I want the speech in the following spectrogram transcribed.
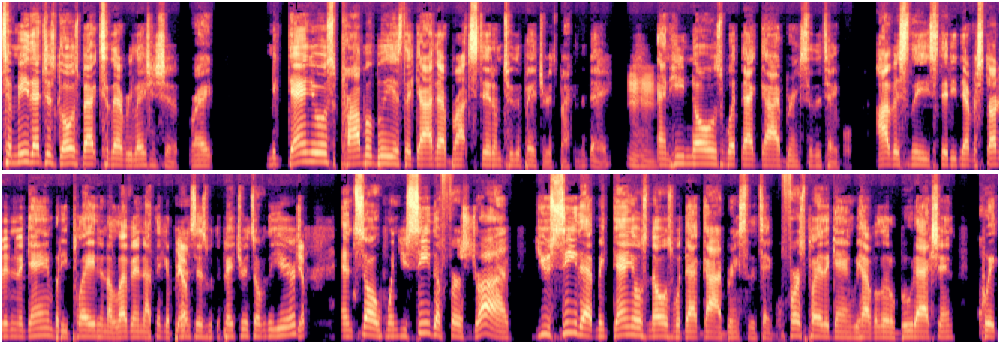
to me, that just goes back to that relationship, right? McDaniels probably is the guy that brought Stidham to the Patriots back in the day. hmm and he knows what that guy brings to the table. Obviously, Stiddy never started in a game, but he played in 11, I think, appearances with the Patriots over the years. Yep. And so when you see the first drive, you see that McDaniels knows what that guy brings to the table. First play of the game, we have a little boot action, quick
